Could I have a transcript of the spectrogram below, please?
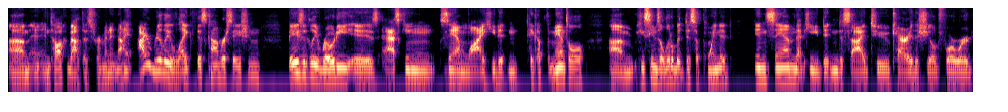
Um, and, and, talk about this for a minute. And I, I really like this conversation. Basically, Rhodey is asking Sam why he didn't take up the mantle. Um, he seems a little bit disappointed in Sam that he didn't decide to carry the shield forward.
